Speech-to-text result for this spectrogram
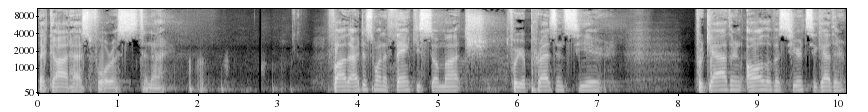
that God has for us tonight. Father, I just want to thank you so much for your presence here, for gathering all of us here together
